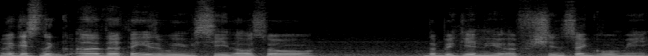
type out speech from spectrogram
I guess the another thing is we've seen also the beginning of Shinsengumi.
